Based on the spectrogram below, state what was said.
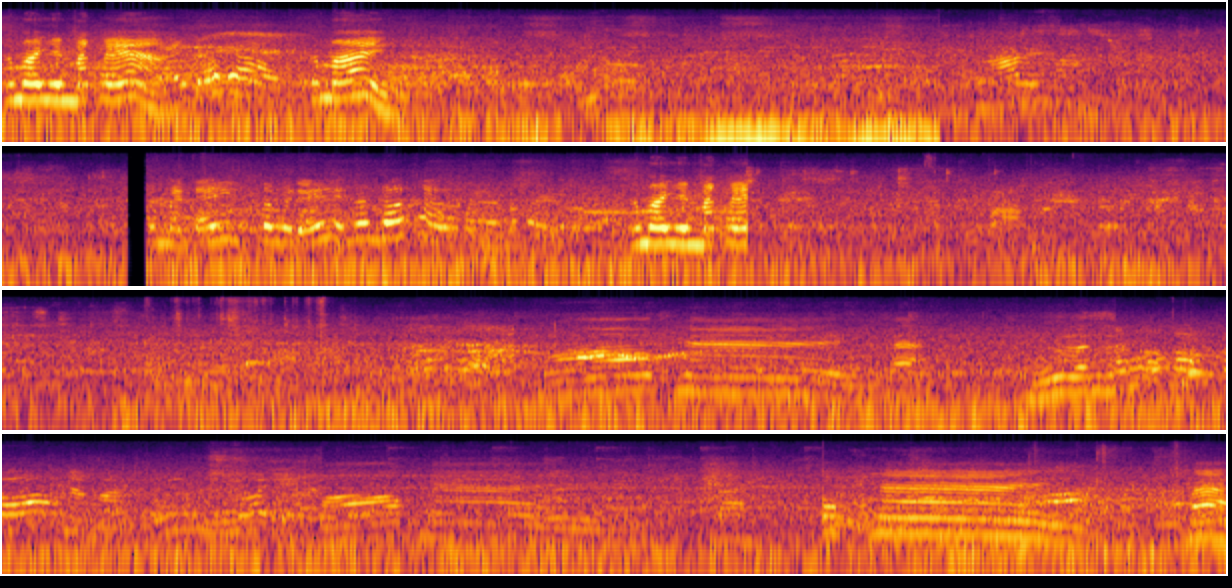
Thơm ơi nhìn mặt nè. Thơm ơi. Mày để tao mày để nó đất hay Thơm ơi nhìn mặt nè. Một hai ba lên một hai ba một hai ba.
